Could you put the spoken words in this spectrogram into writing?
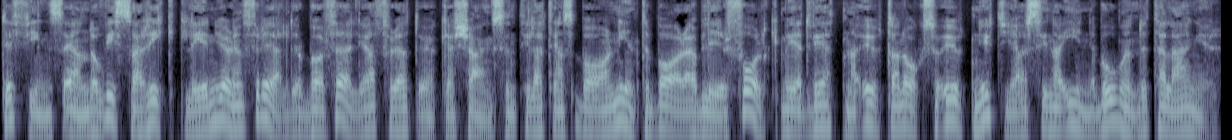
Det finns ändå vissa riktlinjer en förälder bör följa för att öka chansen till att ens barn inte bara blir folkmedvetna utan också utnyttjar sina inneboende talanger.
